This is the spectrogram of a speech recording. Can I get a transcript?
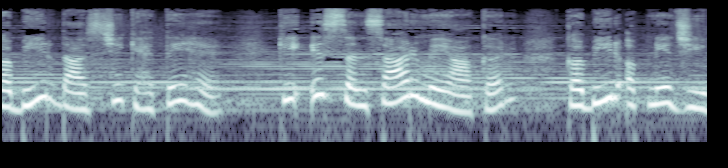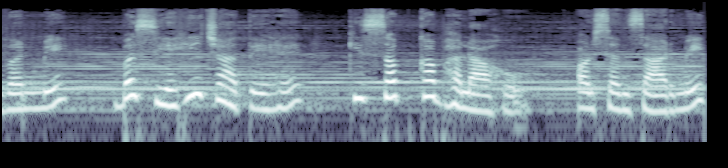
कबीर दास जी कहते हैं कि इस संसार में आकर कबीर अपने जीवन में बस यही चाहते हैं कि सबका भला हो, और संसार में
